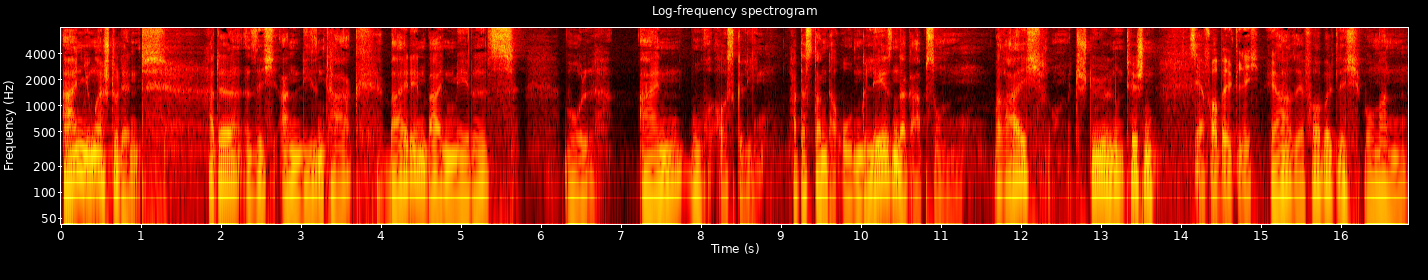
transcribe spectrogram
Ein junger Student hatte sich an diesem Tag bei den beiden Mädels wohl ein Buch ausgeliehen. Hat das dann da oben gelesen, da gab es so einen Bereich so mit Stühlen und Tischen. Sehr vorbildlich. Ja, sehr vorbildlich, wo man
